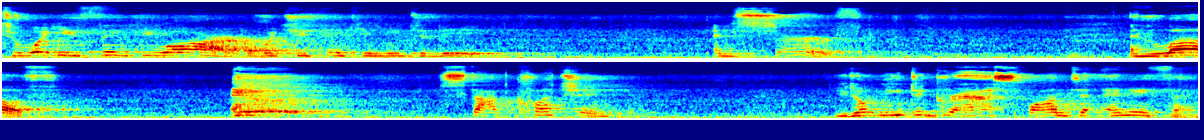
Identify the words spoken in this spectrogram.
to what you think you are or what you think you need to be, and serve and love. Stop clutching. You don't need to grasp onto anything.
